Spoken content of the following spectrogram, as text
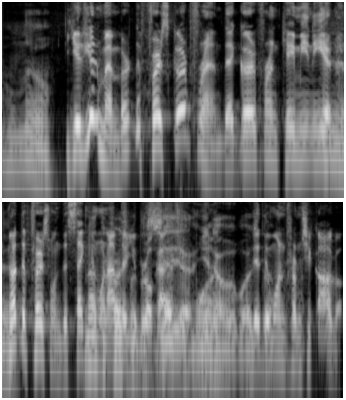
Oh no. You, you remember the first girlfriend? The girlfriend came in here. Yeah. Not the first one, the second Not one the after you one, broke Yeah, up. second yeah, you know who it was. The, the one from Chicago.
